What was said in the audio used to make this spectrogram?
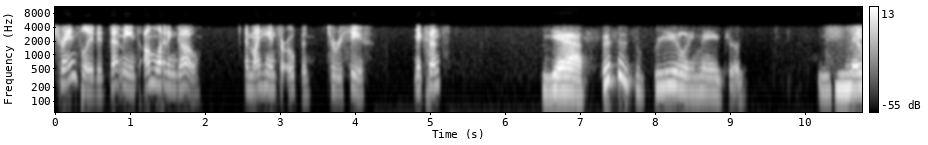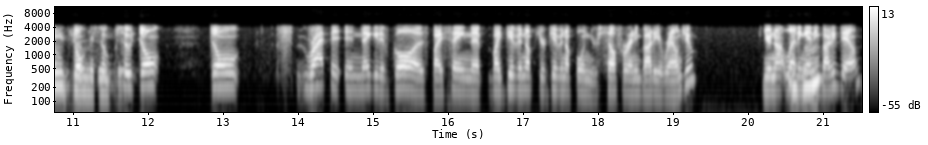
translated, that means I'm letting go, and my hands are open to receive. Make sense? Yes. This is really major. Major, so don't major. so so don't don't wrap it in negative gauze by saying that by giving up you're giving up on yourself or anybody around you. You're not letting Mhm. anybody down.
